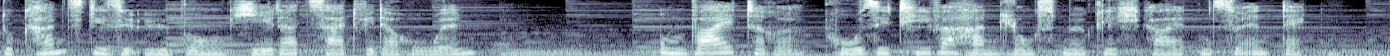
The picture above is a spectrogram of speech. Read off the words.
Du kannst diese Übung jederzeit wiederholen, um weitere positive Handlungsmöglichkeiten zu entdecken.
